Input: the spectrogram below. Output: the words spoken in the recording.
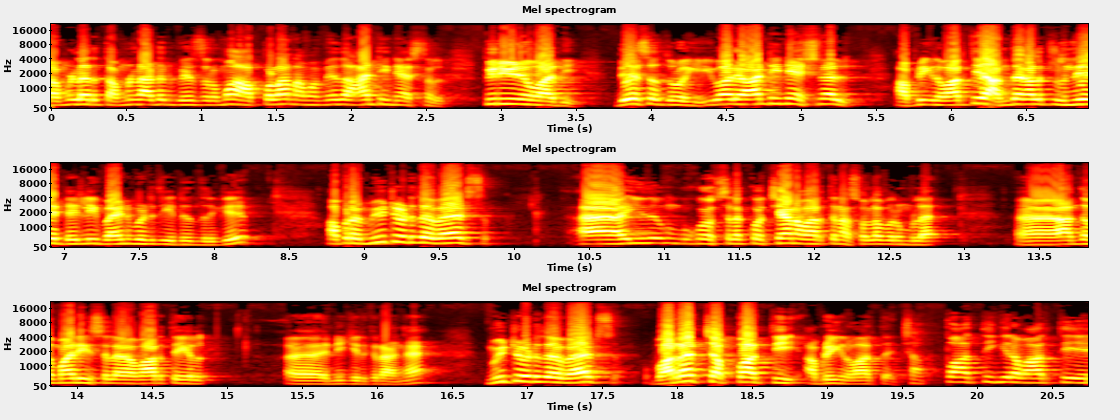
தமிழர் தமிழ்நாடுன்னு பேசுகிறோமோ அப்போல்லாம் நம்ம மீது ஆன்டி நேஷனல் பிரிவினைவாதி தேச துரோகி இவ்வாறு ஆன்டி நேஷனல் அப்படிங்கிற வார்த்தையை அந்த காலத்துலேருந்தே டெல்லி பயன்படுத்திக்கிட்டு இருந்திருக்கு. அப்புறம் மியூட்டட் த வேர்ட்ஸ் இது சில கொச்சையான வார்த்தை நான் சொல்ல விரும்பல. அந்த மாதிரி சில வார்த்தைகள் அஹ், நீக்கியிருக்கிறாங்க. மியூட்டட் த வேர்ட்ஸ் வர சப்பாத்தி அப்படிங்கிற வார்த்தை. சப்பாத்திங்கிற வார்த்தையை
